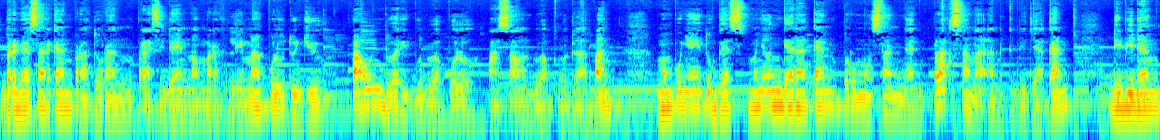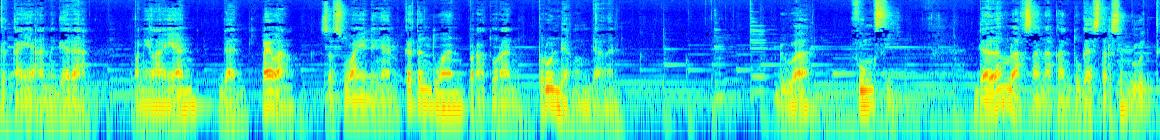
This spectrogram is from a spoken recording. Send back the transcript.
berdasarkan Peraturan Presiden Nomor 57 Tahun 2020 Pasal 28 mempunyai tugas menyelenggarakan perumusan dan pelaksanaan kebijakan di bidang kekayaan negara, penilaian, dan lelang sesuai dengan ketentuan peraturan perundang-undangan. 2 fungsi. Dalam melaksanakan tugas tersebut,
